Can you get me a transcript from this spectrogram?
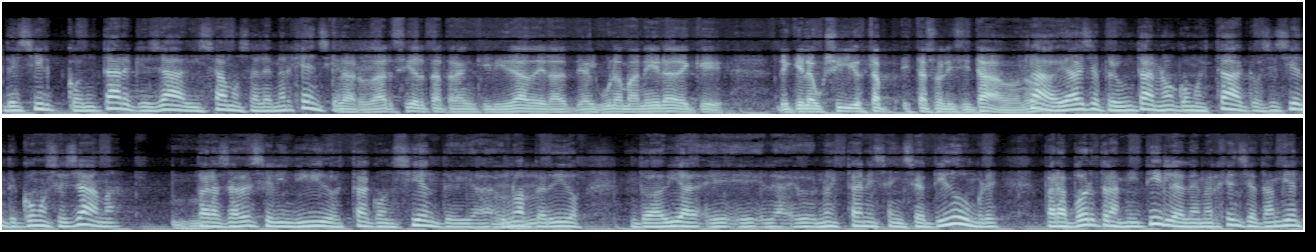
decir, contar que ya avisamos a la emergencia. Claro, dar cierta tranquilidad de, alguna manera de que, de que el auxilio está, está solicitado, ¿no? Claro, y a veces preguntar, ¿no? ¿Cómo está? ¿Cómo se siente? ¿Cómo se llama? Para saber si el individuo está consciente y no ha perdido todavía eh, eh, eh, no está en esa incertidumbre, para poder transmitirle a la emergencia también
